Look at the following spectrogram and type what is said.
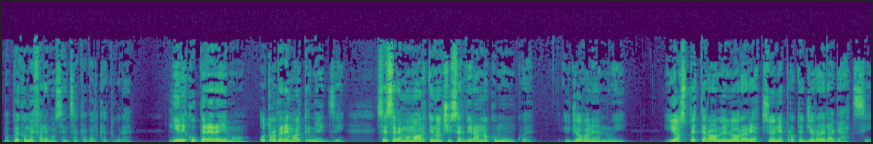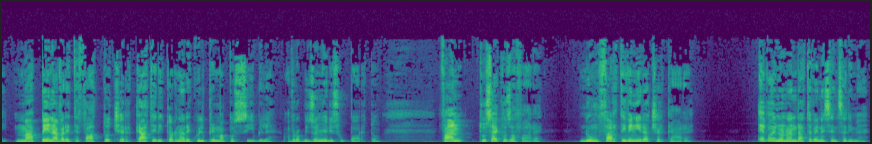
Ma poi come faremo senza cavalcature? Li recupereremo o troveremo altri mezzi. Se saremo morti non ci serviranno comunque. Il giovane annui. Io aspetterò le loro reazioni e proteggerò i ragazzi, ma appena avrete fatto cercate di tornare qui il prima possibile. Avrò bisogno di supporto. Fan, tu sai cosa fare. Non farti venire a cercare. E voi non andatevene senza di me.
